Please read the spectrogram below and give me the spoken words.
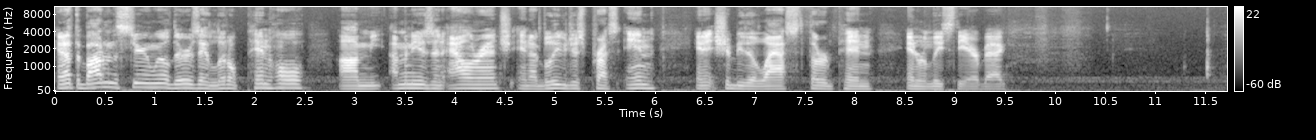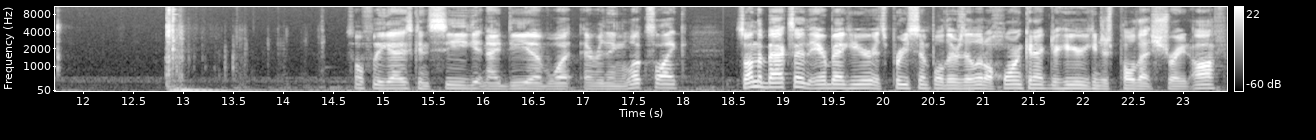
And at the bottom of the steering wheel, there is a little pinhole. Um, I'm going to use an Allen wrench, and I believe you just press in, and it should be the last third pin and release the airbag. So hopefully you guys can see, get an idea of what everything looks like. So on the back side of the airbag here, it's pretty simple. There's a little horn connector here. You can just pull that straight off.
